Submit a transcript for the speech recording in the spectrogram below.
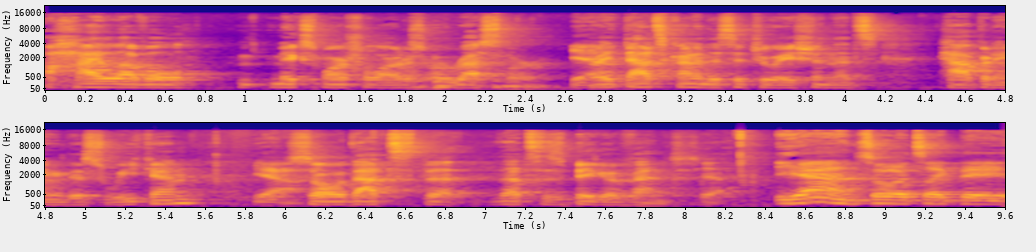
a high level mixed martial artist or wrestler. Yeah. Right. That's kind of the situation that's happening this weekend. Yeah. So that's the that's this big event. Yeah. Yeah, and so it's like they,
